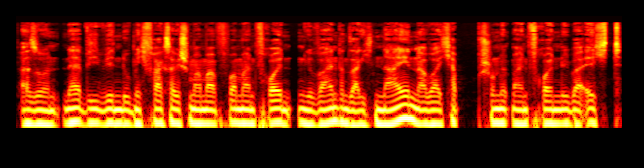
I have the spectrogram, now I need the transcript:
Also, ne, wie wenn du mich fragst, habe ich schon mal vor meinen Freunden geweint, dann sage ich nein, aber ich habe schon mit meinen Freunden über echt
